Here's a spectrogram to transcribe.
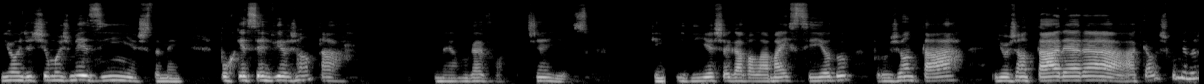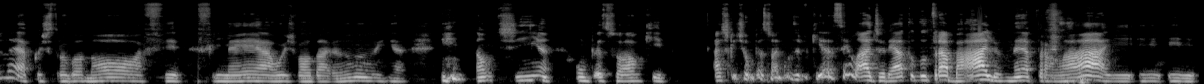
e onde tinha umas mesinhas também, porque servia jantar, né, no Gaivota, tinha isso. Quem queria chegava lá mais cedo para o jantar, e o jantar era aquelas comidas da época, estrogonofe, filé, Osvaldo Aranha. Então tinha um pessoal que acho que tinha um pessoal inclusive que ia, sei lá, direto do trabalho, né, para lá e, e, e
